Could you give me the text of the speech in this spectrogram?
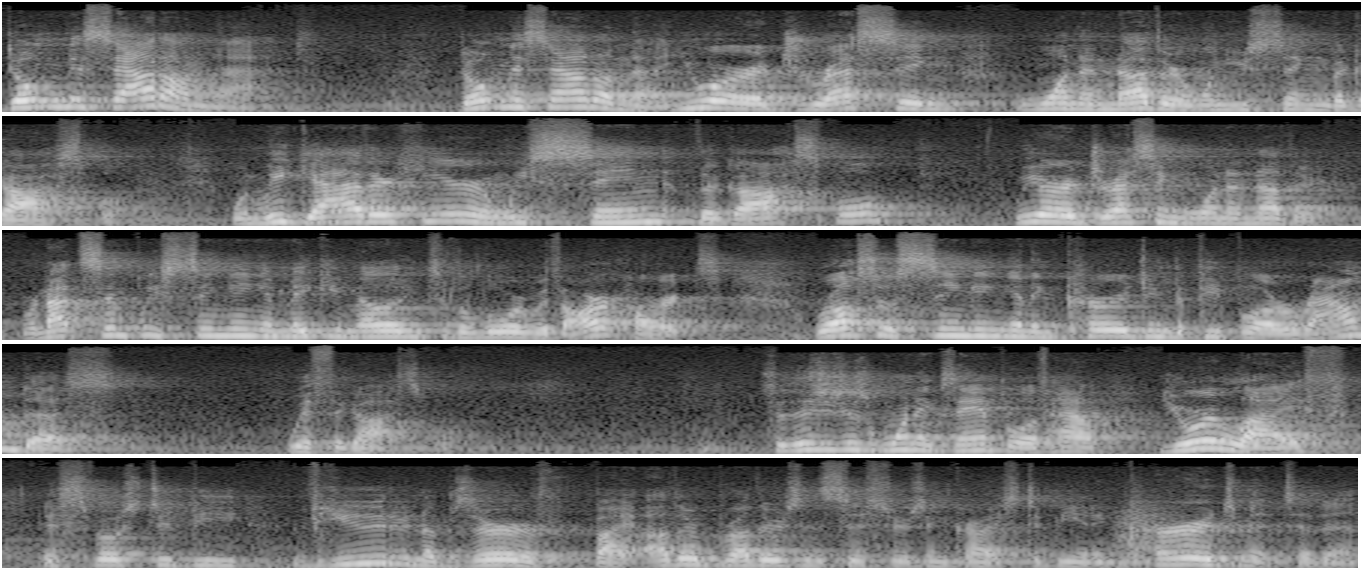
Don't miss out on that. Don't miss out on that. You are addressing one another when you sing the gospel. When we gather here and we sing the gospel, we are addressing one another. We're not simply singing and making melody to the Lord with our hearts, we're also singing and encouraging the people around us with the gospel. So, this is just one example of how your life is supposed to be viewed and observed by other brothers and sisters in Christ to be an encouragement to them.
